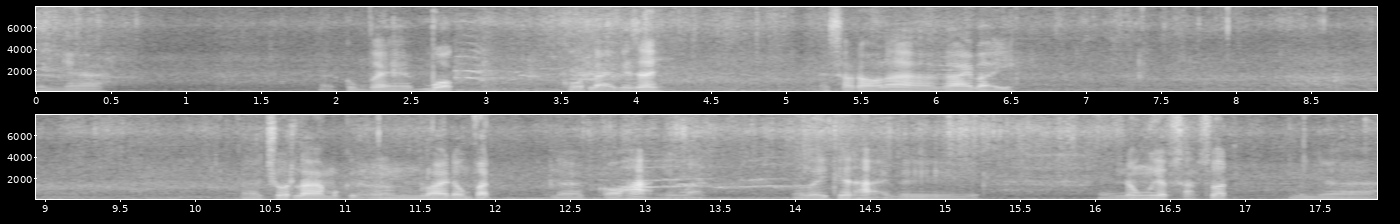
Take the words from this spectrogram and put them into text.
Mình à, cũng phải buộc cột lại cái dây. Sau đó là gài bẫy. Ờ, chuột là một loài động vật à, có hại các bạn nó gây thiệt hại về nông nghiệp sản xuất mình à,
